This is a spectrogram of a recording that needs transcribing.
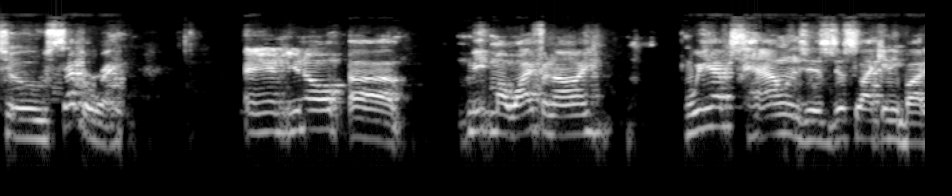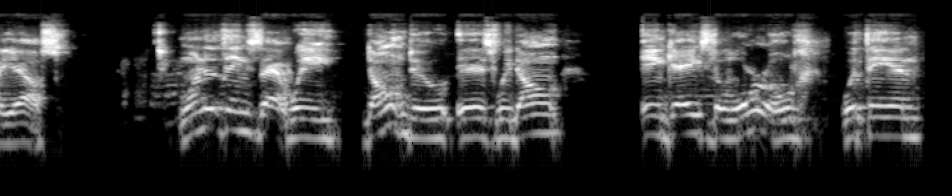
to separate. And you know, uh, me, my wife and I, we have challenges just like anybody else. One of the things that we don't do is we don't engage the world within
